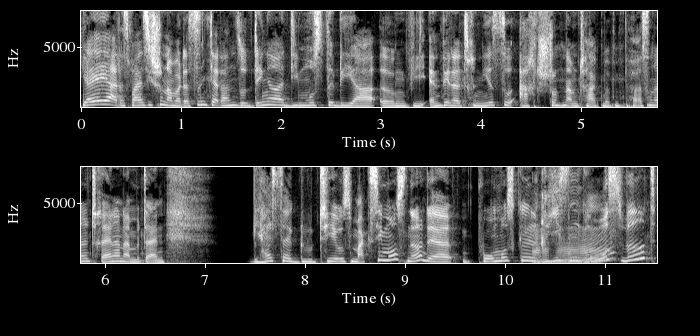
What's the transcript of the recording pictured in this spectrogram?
ja, ja, ja, das weiß ich schon, aber das sind ja dann so Dinger, die musst du dir ja irgendwie, entweder trainierst du acht Stunden am Tag mit einem Personal Trainer, damit dein, wie heißt der, Gluteus Maximus, ne, der Po-Muskel riesengroß wird,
